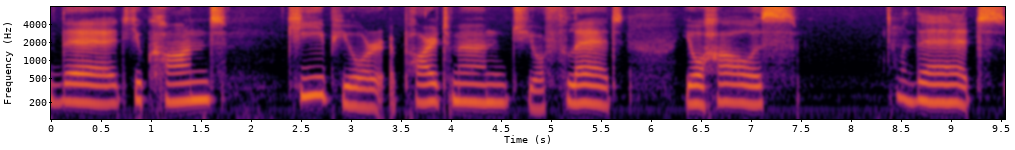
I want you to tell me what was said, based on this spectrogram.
that you can't keep your apartment, your flat, your house, that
